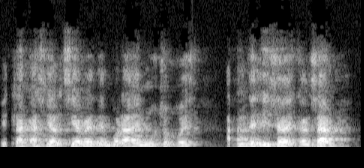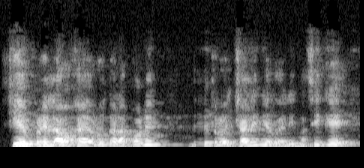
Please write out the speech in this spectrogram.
está casi al cierre de temporada y muchos pues antes de irse a descansar, siempre la hoja de ruta la ponen dentro del Challenger de Lima. Así que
